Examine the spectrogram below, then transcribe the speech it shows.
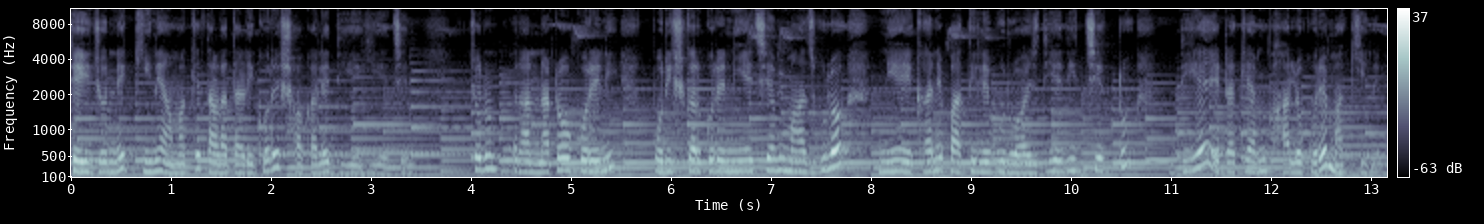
সেই জন্যে কিনে আমাকে তাড়াতাড়ি করে সকালে দিয়ে গিয়েছেন। চলুন রান্নাটাও করে নিই। পরিষ্কার করে নিয়েছি আমি মাছগুলো। নিয়ে এখানে পাতিলেবুর রস দিয়ে দিচ্ছি একটু। দিয়ে এটাকে আমি ভালো করে মাখিয়ে নেব।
